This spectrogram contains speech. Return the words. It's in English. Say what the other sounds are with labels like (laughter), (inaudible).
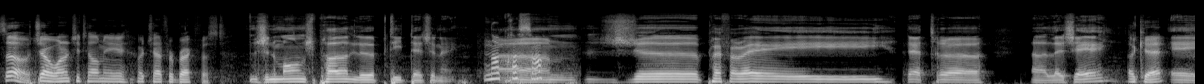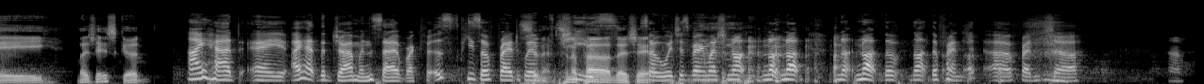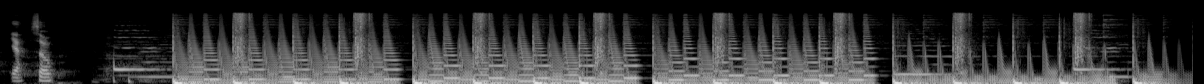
So, Joe, why don't you tell me what you had for breakfast? Je ne mange pas le petit déjeuner. No croissant. Euh, je préférais d'être euh, euh, léger Okay. et léger is good. I had a I had the German style breakfast, piece of bread with Ce n'est- ce cheese, so which is very much not not not not, not the not the French uh, French. Uh, uh, yeah, so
